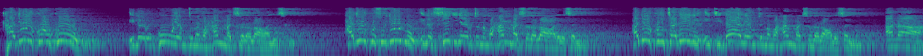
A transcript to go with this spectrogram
Hajui kurukuu. Ile rukuu ya mtume Muhammad sallallahu alaihi wasallam. Hajui kusujudu ile sijida ya mtume Muhammad sallallahu alaihi wasallam. Hajui kuitadili itidali ya mtume Muhammad sallallahu alaihi wasallam. Ana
